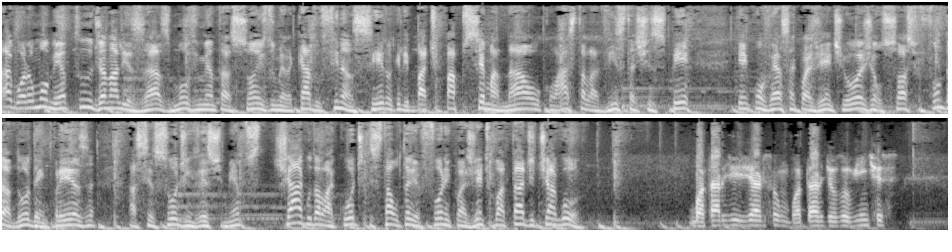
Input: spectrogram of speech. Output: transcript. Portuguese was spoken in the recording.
Agora é o momento de analisar as movimentações do mercado financeiro, aquele bate-papo semanal com Asta La Vista XP. Quem conversa com a gente hoje é o sócio fundador da empresa, assessor de investimentos, Tiago Dalacote, que está ao telefone com a gente. Boa tarde, Tiago. Boa tarde, Gerson. Boa tarde aos ouvintes.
